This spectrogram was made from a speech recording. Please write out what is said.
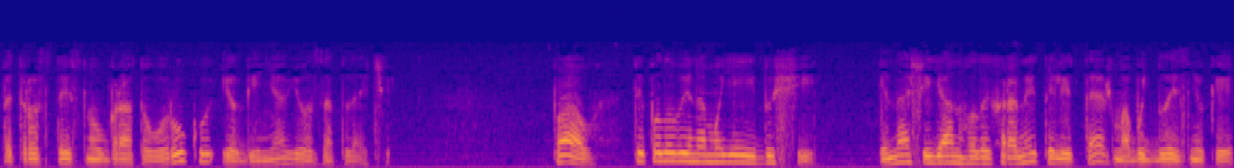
Петро стиснув братову руку і обійняв його за плечі. Пав, ти половина моєї душі, і наші янголи-хранителі теж, мабуть, близнюки,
